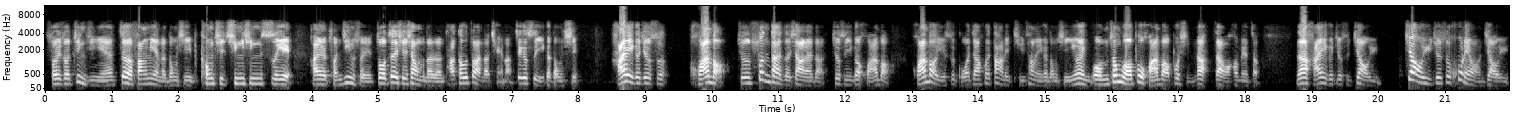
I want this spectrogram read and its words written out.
所以说近几年这方面的东西，空气清新事业，还有纯净水，做这些项目的人他都赚到钱了，这个是一个东西。还有一个就是环保，就是顺带着下来的，就是一个环保。环保也是国家会大力提倡的一个东西，因为我们中国不环保不行的，再往后面走。然后还有一个就是教育，教育就是互联网教育，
